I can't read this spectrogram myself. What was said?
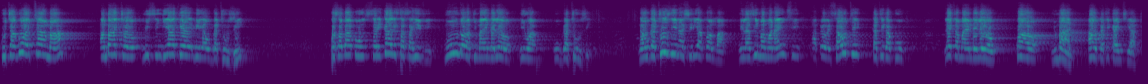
kuchagua chama ambacho misingi yake ni ya ugatuzi, kwa sababu serikali sasa hivi muundo wa kimaendeleo ni wa ugatuzi, na ugatuzi inaashiria kwamba ni lazima mwananchi apewe sauti katika kuleta maendeleo kwao nyumbani au katika nchi yake.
